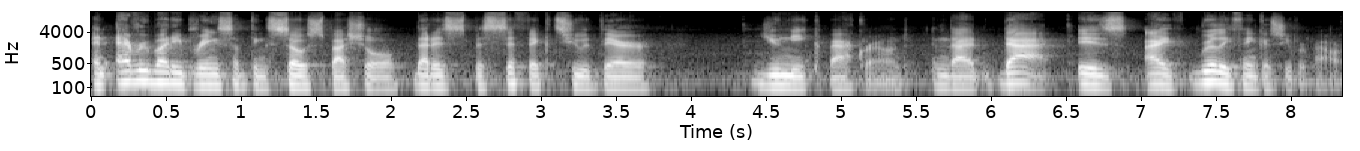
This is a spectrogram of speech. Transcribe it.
and everybody brings something so special that is specific to their unique background. And that that is, I really think, a superpower.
